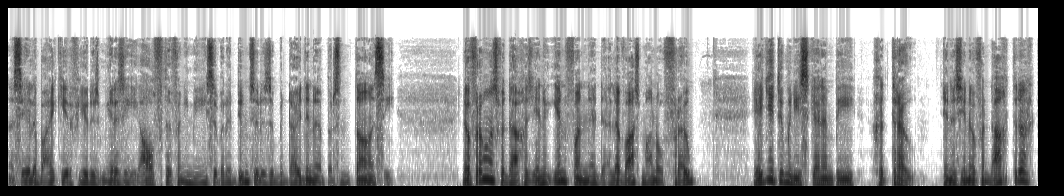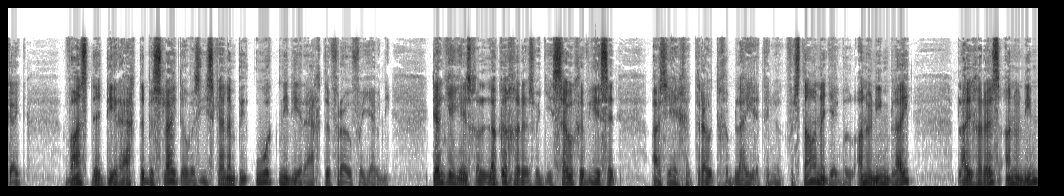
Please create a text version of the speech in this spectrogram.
dan sê hulle baie keer vir jou dis meer as die helfte van die mense wat dit doen, so dis 'n beduidende persentasie. Nou vra ons vandag as jy nou een van hulle was man of vrou, het jy toe met die skelmpie getrou? En as jy nou vandag terugkyk, Was dit die regte besluit of was die skelmpie ook nie die regte vrou vir jou nie? Dink jy jy's gelukkiger as wat jy sou gewees het as jy getroud gebly het? En ek verstaan dat jy wil anoniem bly. Bly gerus anoniem.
